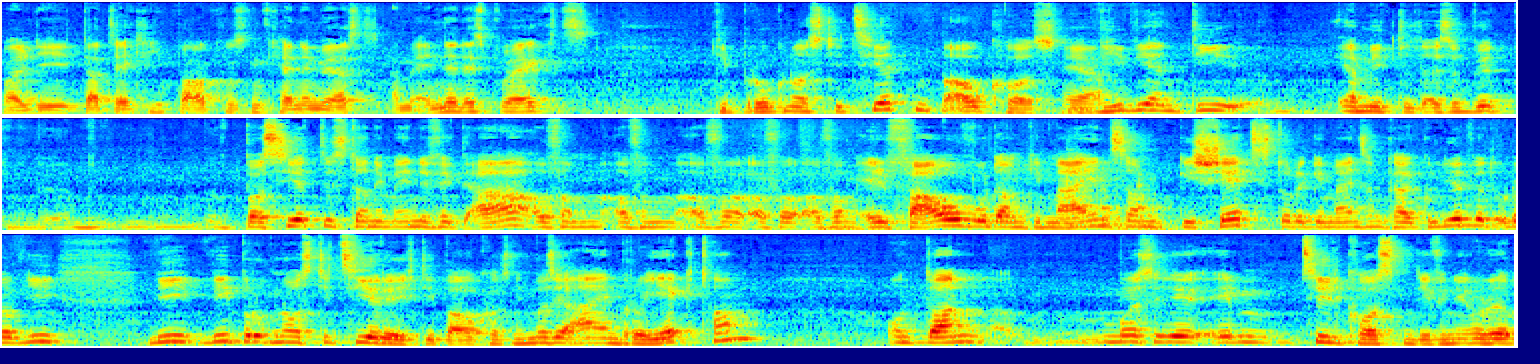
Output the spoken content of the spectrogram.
weil die tatsächlichen Baukosten kennen wir erst am Ende des Projekts. Die prognostizierten Baukosten, ja. wie werden die ermittelt? Also wird, basiert das dann im Endeffekt auch auf einem, auf, einem, auf, einem, auf einem LV, wo dann gemeinsam geschätzt oder gemeinsam kalkuliert wird? Oder wie, wie, wie prognostiziere ich die Baukosten? Ich muss ja auch ein Projekt haben und dann muss ich eben Zielkosten definieren oder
